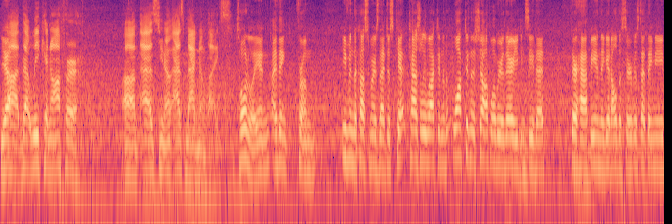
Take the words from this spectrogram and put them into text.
Yeah. uh, that we can offer um, as you know as Magnum bikes. Totally, and I think from even the customers that just ca- casually walked into the, walked into the shop while we were there, you can see that they're happy and they get all the service that they need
